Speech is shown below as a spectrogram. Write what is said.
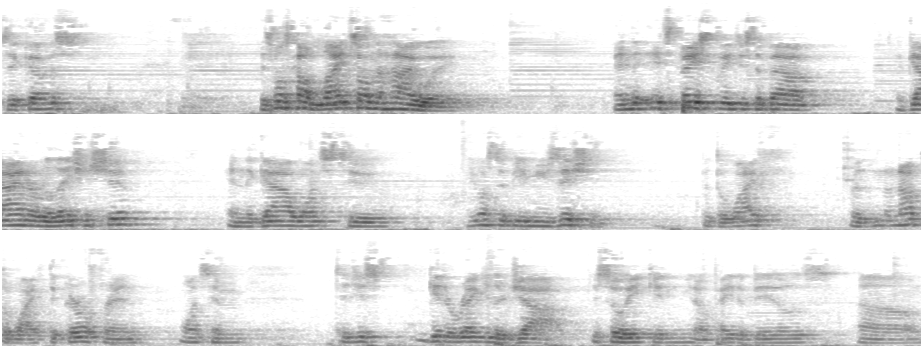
sick of us. This one's called Lights on the Highway, and it's basically just about a guy in a relationship, and the guy wants to he wants to be a musician, but the wife, or not the wife, the girlfriend wants him to just get a regular job, just so he can you know pay the bills. Um,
